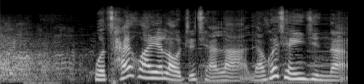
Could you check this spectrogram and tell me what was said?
我才华也老值钱了，两块钱一斤呢。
